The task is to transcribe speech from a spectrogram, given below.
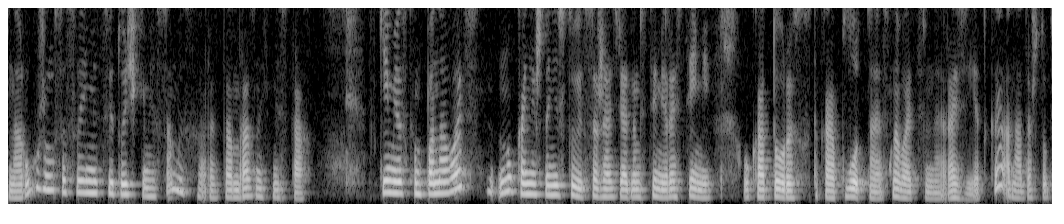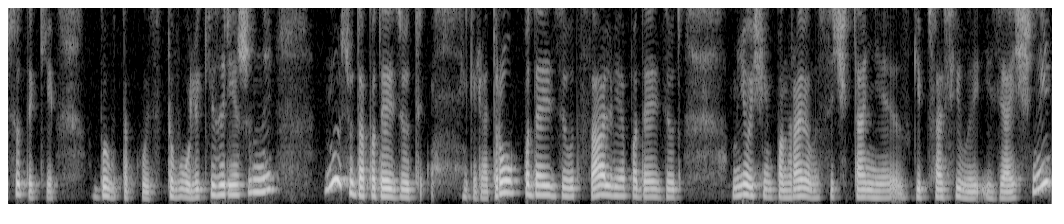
наружу со своими цветочками в самых там разных местах. С кем ее скомпоновать? Ну, конечно, не стоит сажать рядом с теми растениями, у которых такая плотная основательная розетка, а надо, чтобы все-таки был такой стволик изреженный. Ну, сюда подойдет гелиотроп подойдет, сальвия подойдет. Мне очень понравилось сочетание с гипсофилой изящной.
